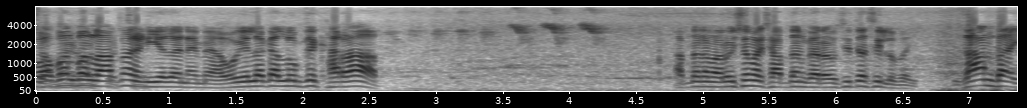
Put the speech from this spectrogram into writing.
কপাল ভালো আপনারা নিয়ে যায় না ওই এলাকার লোক যে খারাপ। আপনার আমার ওই সময় সাবধান করা উচিত ছিল ভাই। যান ভাই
